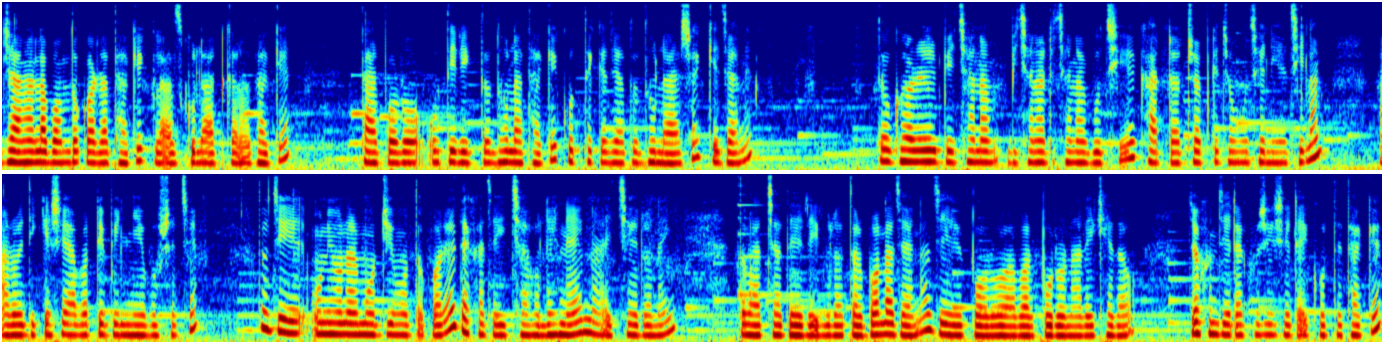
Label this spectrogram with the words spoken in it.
জানালা বন্ধ করা থাকে গ্লাসগুলো আটকানো থাকে। তারপরও অতিরিক্ত ধুলা থাকে। কোত্থেকে যে এত ধুলা আসে, কে জানে? তো ঘরের বিছানা বিছানা টিছানা গুছিয়ে খাটটা সব কিছু মুছে নিয়েছিলাম। আর ওইদিকে সে আবার টেবিল নিয়ে বসেছে। তো যে উনি ওনার মর্জি মতো করে, দেখা যায় ইচ্ছা হলে নেয়, না ইচ্ছে হলে নেই। তো বাচ্চাদের এগুলো তো আর বলা যায় না যে পড়ো আবার পুরো না রেখে দাও। যখন যেটা খুশি সেটাই করতে থাকে।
